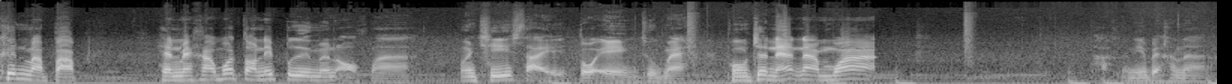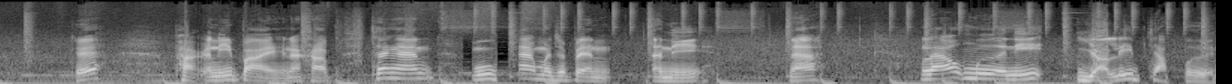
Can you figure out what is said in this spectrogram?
ขึ้นมาปั๊บเห็นไหมครับว่าตอนนี้ปืนมันออกมา มันชี้ใส่ตัวเองถูกไหมผมจะแนะนำว่าผลักอันนี้ไปข้างหน้าโอเคผลักอันนี้ไปนะครับ ถ้างั้นมูฟแรกมันจะเป็นอันนี้นะ แล้วมืออันนี้อย่ารีบจับปืน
